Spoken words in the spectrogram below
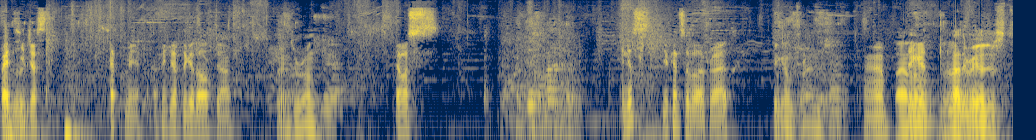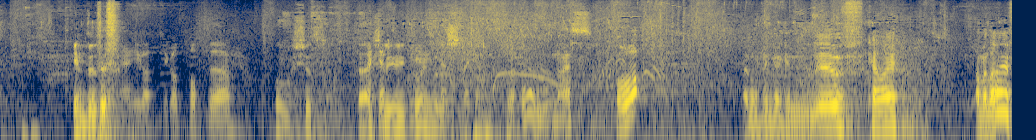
Wait, he just stepped me. I think you have to get out, yeah. Trying to run. That was. And yes, you can survive, right? I think I'm fine. Yeah. I don't know, get- Vladimir just into this. Yeah, he got he got popped there. Oh shit. They're actually going for this. Oh, nice. Oh, I don't think I can live. Can I? I'm alive.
